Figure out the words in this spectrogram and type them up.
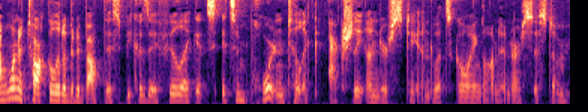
I want to talk a little bit about this because I feel like it's it's important to like actually understand what's going on in our system.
